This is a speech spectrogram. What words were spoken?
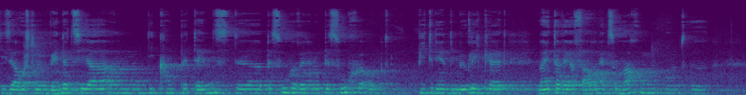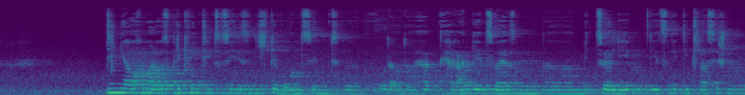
diese Ausstellung wendet sich ja an die Kompetenz der Besucherinnen und Besucher und bietet ihnen die Möglichkeit, weitere Erfahrungen zu machen und äh, Dinge auch mal aus Blickwinkeln zu sehen, die sie nicht gewohnt sind äh, oder, oder Herangehensweisen äh, mitzuerleben, die jetzt nicht die klassischen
